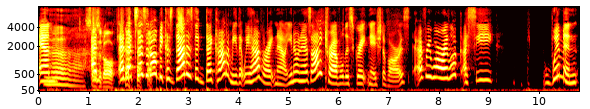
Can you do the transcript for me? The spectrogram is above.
And says and, it all. and that says it all because that is the dichotomy that we have right now. You know, and as I travel this great nation of ours, everywhere I look, I see women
